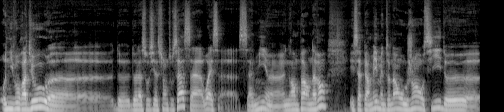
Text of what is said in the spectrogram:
au niveau radio euh, de, de l'association, tout ça, ça, ouais, ça, ça a mis un, grand pas en avant. Et ça permet maintenant aux gens aussi de euh,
